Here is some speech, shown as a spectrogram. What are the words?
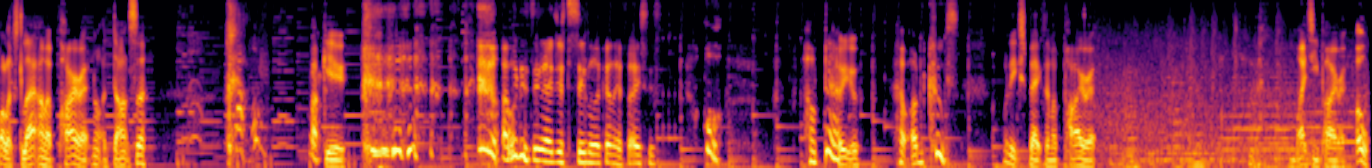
Bollocks that, I'm a pirate, not a dancer. Fuck you. I wanted to do that just to see the look on their faces. Oh, how dare you? How uncouth. What do you expect? I'm a pirate. Mighty pirate. Oh,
